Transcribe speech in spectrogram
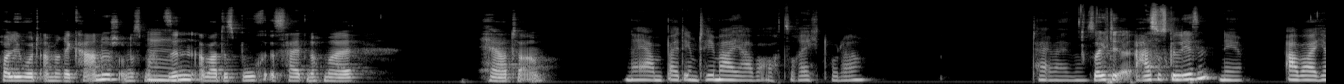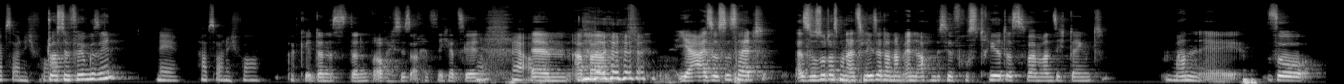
Hollywood-amerikanisch und es macht Mhm. Sinn, aber das Buch ist halt nochmal härter. Naja, bei dem Thema ja aber auch zu Recht, oder? Teilweise. Soll ich dir, hast du es gelesen? Nee. Aber ich hab's auch nicht vor. Du hast den Film gesehen? Nee, hab's auch nicht vor. Okay, dann ist, dann brauche ich es auch jetzt nicht erzählen. Ja, okay. Ähm, aber ja, also es ist halt, also so, dass man als Leser dann am Ende auch ein bisschen frustriert ist, weil man sich denkt, Mann, ey, so,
